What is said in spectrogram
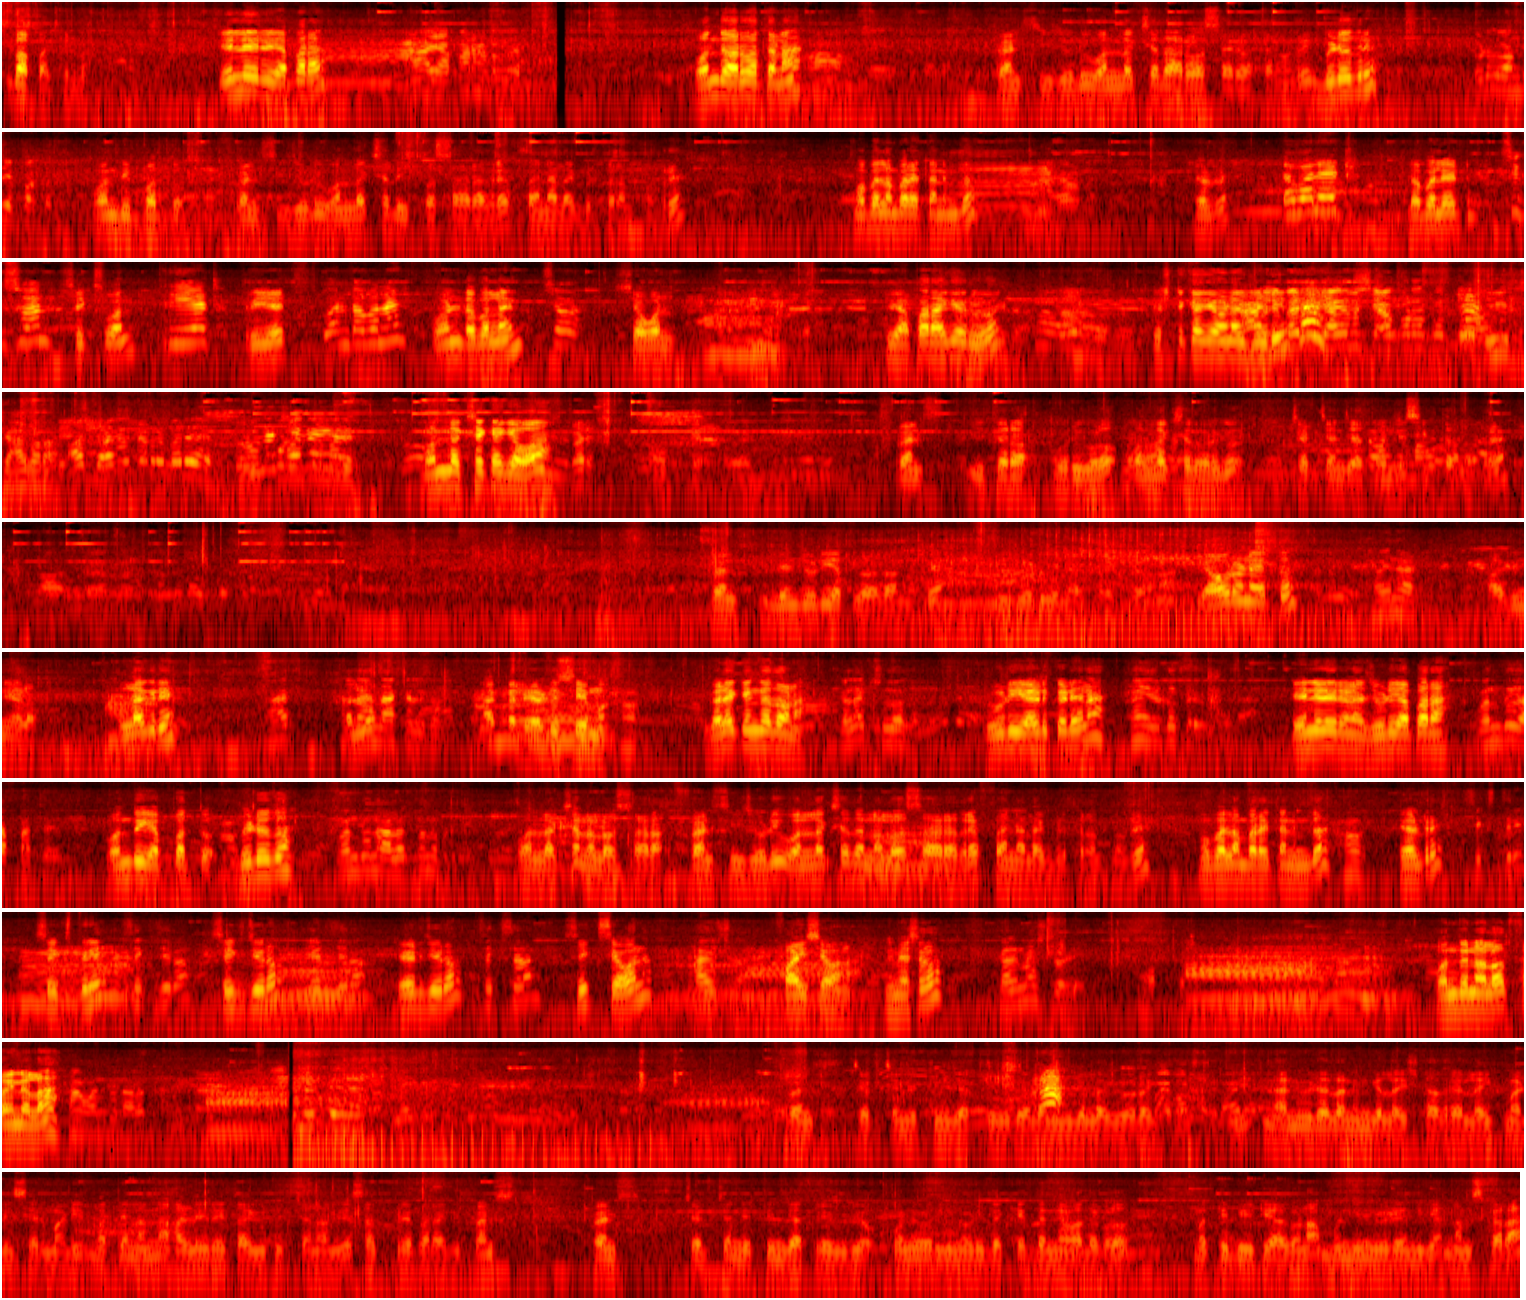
ಬಾಪ ಕೇಳಿ ಬಾ ಎಲ್ಲಿ ರೀ ವ್ಯಾಪಾರ? ಒಂದು ಅರವತ್ತಣ್ಣ? ಫ್ರೆಂಡ್ಸ್ ಈ ಜೋಡಿ ಒಂದು ಲಕ್ಷದ ಅರವತ್ತು ಸಾವಿರ ಹೇಳ್ತಾರೆ ನೋಡ್ರಿ. ಬಿಡೋದ್ರಿ? ಬಿಡೋದು ಒಂದು ಇಪ್ಪತ್ತು. ಒಂದು ಇಪ್ಪತ್ತು. ಫ್ರೆಂಡ್ಸ್ ಈ ಜೋಡಿ ಒಂದು ಲಕ್ಷದ ಇಪ್ಪತ್ತು ಸಾವಿರ ಆದರೆ ಫೈನಲ್ ಆಗಿಬಿಡ್ತಾರೆ ಅಂದ್ಕೊಂಡ್ರಿ ಅಂತ ನೋಡ್ರಿ ಮೊಬೈಲ್ ನಂಬರ್ ಆಯ್ತಾ ನಿಮ್ದು? ಹೇಳ್ರಿ. Double eight double eight six one six one three eight three eight one double nine one double nine seven ವ್ಯಾಪಾರ ಆಗ್ಯಾವ ರೀ ಎಷ್ಟಕ್ಕೆ ಆಗ್ಯಾವಣ ಜೋಡಿ? ಒಂದು ಲಕ್ಷಕ್ಕೆ ಆಗ್ಯಾವ? ಓಕೆ ಫ್ರೆಂಡ್ಸ್ ಈ ಥರ ಊರುಗಳು ಒಂದು ಲಕ್ಷದವರೆಗೂ ಚರ್ಚನ್ ಜಾತ್ರೆಯಲ್ಲಿ ಸಿಗ್ತಾವೆ ನೋಡ್ರಿ. ಫ್ರೆಂಡ್ಸ್ ಇಲ್ಲೇನು ಜೋಡಿ ಎತ್ತುಗಳದ ನೋಡ್ರಿ. ಈ ಜೋಡಿ ಏನು ಹೇಳ್ತಾರೆ ಕೇಳೋಣ. ಯಾವ್ರಣ್ಣ ಎತ್ತು? ಅವಿನೇಳ ಅಲ್ಲಾಗ್ರಿ? ಅಲ್ಲ ನಾಲ್ಕಲ್ಲಿ ಎರಡು ಸೇಮ್. ಗಳಕ್ಕೆ ಹೆಂಗದವಣ ರೂಢಿ ಎರಡು ಕಡೆನಾ? ಏನು ಏನು ಹೇಳಿರಣ್ಣ ಜೋಡಿ ವ್ಯಾಪಾರ? ಒಂದು ಎಪ್ಪತ್ತು. ಬಿಡೋದು? ಒಂದು ಒಂದು ಲಕ್ಷ ನಲ್ವತ್ತು ಸಾವಿರ. ಫ್ರೆಂಡ್ಸ್ ಈ ಜೋಡಿ ಒಂದು ಲಕ್ಷದ ನಲ್ವತ್ತು ಸಾವಿರ ಆದರೆ ಫೈನಲ್ ಆಗಿ ಬಿಡ್ತಾರೆ ಅಂತ ನೋಡ್ರಿ. ಮೊಬೈಲ್ ನಂಬರ್ ಆಯ್ತಾ ನಿಮ್ದು? ಹೇಳ್ರಿ. Six three six three six zero six zero eight zero eight zero six seven six seven five seven five seven ನಿಮ್ಮ ಹೆಸರು? ಕಲ್ಮೇಶ್ ಡೊಳ್ಳಿ. ಒಂದು ನಲ್ವತ್ತು ಫೈನಲಾ ಫ್ರೆಂಡ್ಸ್ ಚರ್ಚನ್ ಎತ್ತಿನ ಜಾತ್ರೆ ಎಲ್ಲ ನಿಮಗೆಲ್ಲ ವಿವರವಾಗಿ ತಿಳಿಸ್ತಿದ್ದೀನಿ ನನ್ನ ವೀಡಿಯೋ ಎಲ್ಲ ನಿಮಗೆಲ್ಲ ಇಷ್ಟ ಆದರೆ ಲೈಕ್ ಮಾಡಿ ಶೇರ್ ಮಾಡಿ. ಮತ್ತು ನನ್ನ ಹಳ್ಳಿ ರೈತ ಯೂಟ್ಯೂಬ್ ಚಾನಲ್ಗೆ ಸಬ್ಸ್ಕ್ರೈಬರ್ ಆಗಿ ಫ್ರೆಂಡ್ಸ್ ಫ್ರೆಂಡ್ಸ್ ಚರ್ಚನ್ ಎತ್ತಿನ ಜಾತ್ರೆ ವಿಡಿಯೋ ಕೊನೆಯವರೆಗೆ ನೋಡಿದ್ದಕ್ಕೆ ಧನ್ಯವಾದಗಳು. ಮತ್ತೆ ಭೇಟಿ ಆಗೋಣ ಮುಂದಿನ ವಿಡಿಯೋನಿಗೆ ನಮಸ್ಕಾರ.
